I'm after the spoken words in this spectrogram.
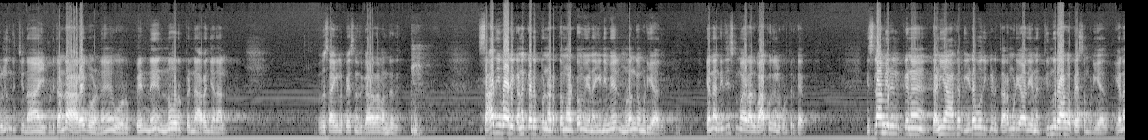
விழுந்துச்சுன்னா இப்படி தாண்டா அரைபோன்னு ஒரு பெண்ணு இன்னொரு பெண்ணை அரைஞ்ச நாள். விவசாயிகளை பேசுனதுக்காக தான் வந்தது. சாதிவாரி கணக்கெடுப்பு நடத்த மாட்டோம் என இனிமேல் முழங்க முடியாது. ஏன்னா நிதிஷ்குமார் அது வாக்குறுதியில் கொடுத்துருக்காரு. இஸ்லாமியர்களுக்கென தனியாக இடஒதுக்கீடு தர முடியாது என திமிராக பேச முடியாது. ஏன்னா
